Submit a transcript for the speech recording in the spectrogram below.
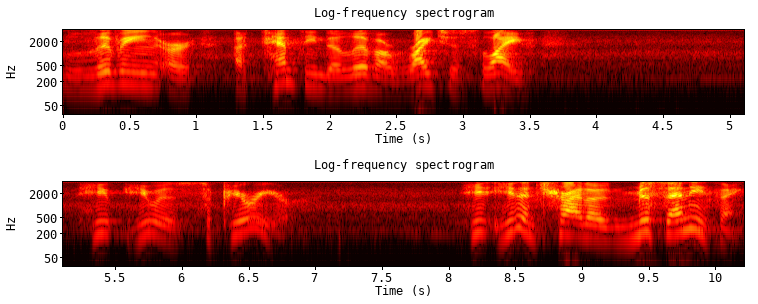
living or attempting to live a righteous life, he, he was superior. He, he didn't try to miss anything.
